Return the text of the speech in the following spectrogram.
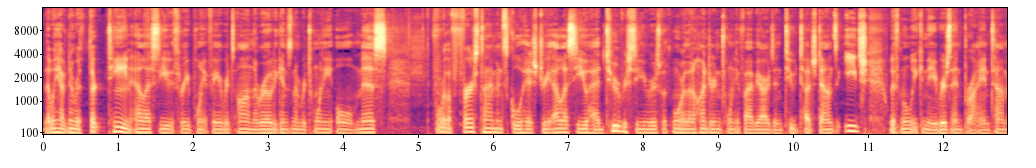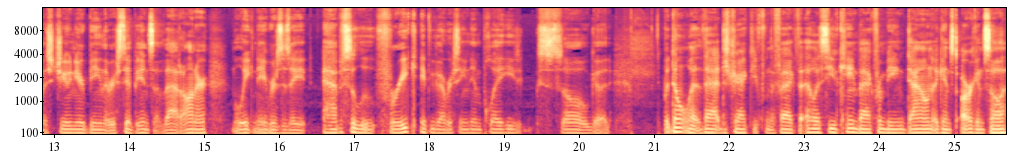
then we have number 13, LSU, three point favorites on the road against number 20, Ole Miss. For the first time in school history, LSU had two receivers with more than 125 yards and two touchdowns each, with Malik Nabers and Brian Thomas Jr. being the recipients of that honor. Malik Nabers is a absolute freak. If you've ever seen him play, he's so good. But don't let that distract you from the fact that LSU came back from being down against Arkansas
